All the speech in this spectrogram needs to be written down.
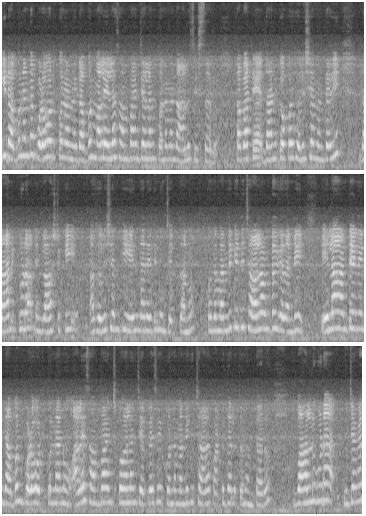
ఈ డబ్బునంతా పొడగొట్టుకున్నాను ఈ డబ్బును మళ్ళీ ఎలా సంపాదించాలని కొంతమంది ఆలోచిస్తారు. కాబట్టి దానికి ఒక సొల్యూషన్ ఉంటుంది. దానికి కూడా నేను లాస్ట్కి ఆ సొల్యూషన్కి ఏందనేది నేను చెప్తాను. కొంతమందికి అయితే చాలా ఉంటుంది కదండి. ఎలా అంటే నేను డబ్బును పొడగొట్టుకున్నాను అలా సంపాదించుకోవాలని చెప్పేసి కొంతమందికి చాలా పట్టుదలతో ఉంటారు. వాళ్ళు కూడా నిజంగా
